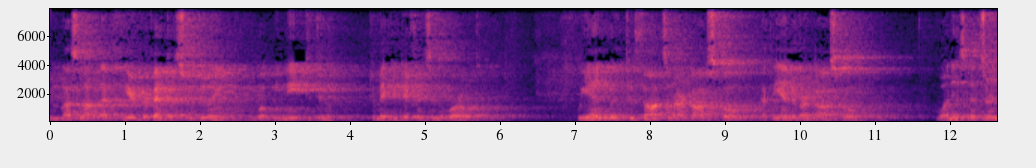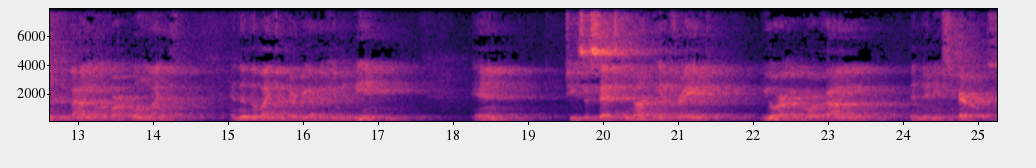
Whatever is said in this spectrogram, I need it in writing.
must not let fear prevent us from doing what we need to do to make a difference in the world. We end with two thoughts in our gospel, at the end of our gospel. One is concerning the value of our own life, and then the life of every other human being. And Jesus says, Do not be afraid, you are of more value than many sparrows.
